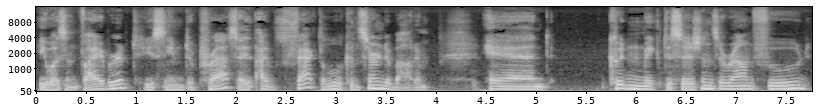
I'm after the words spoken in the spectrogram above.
He wasn't vibrant. He seemed depressed. I, I, in fact, a little concerned about him, and couldn't make decisions around food,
